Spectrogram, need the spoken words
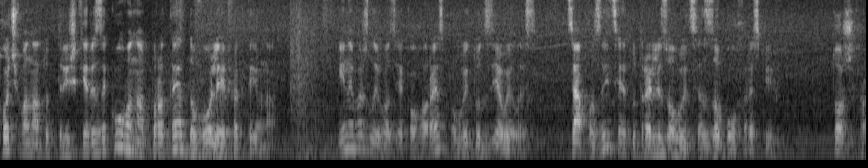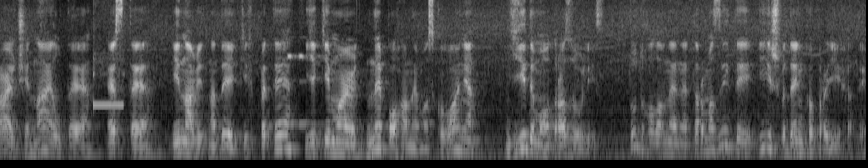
Хоч вона тут трішки ризикована, проте доволі ефективна. І неважливо з якого респу ви тут з'явились. Ця позиція тут реалізовується з обох респів. Тож, граючи на ЛТ, СТ і навіть на деяких ПТ, які мають непогане маскування, їдемо одразу в ліс. Тут головне не тормозити і швиденько проїхати.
